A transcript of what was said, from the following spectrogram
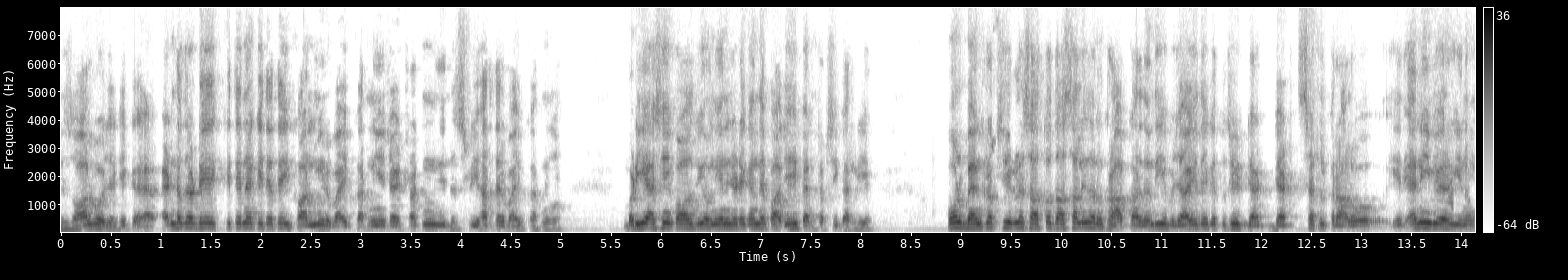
ਰਿਜ਼ੋਲਵ ਹੋ ਜਾਏ ਕਿ ਐਂਡ ਆਫ ਦਾ ਡੇ ਕਿਤੇ ਨਾ ਕਿਤੇ ਤੇ ਇਕਨੋਮੀ ਰਿਵਾਈਵ ਕਰਨੀ ਹੈ, ਚਾਹੇ ਟਰਕਿੰਗ ਦੀ ਇੰਡਸਟਰੀ ਹਰ ਤੇ ਰਿਵਾਈਵ ਕਰਨੀ ਹੈ। ਬੜੀ ਐਸੀਆਂ ਕਾਲਸ ਵੀ ਆਉਂਦੀਆਂ ਨੇ ਜਿਹੜੇ ਕਹਿੰਦੇ ਭਾਜੀ ਅਸੀਂ ਬੈਂਕਰਪਸੀ ਕਰ ਲਈਏ। ਹੁਣ ਬੈਂਕਰਪਸੀ ਅਗਲੇ 7 ਤੋਂ 10 ਸਾਲ ਹੀ ਤੁਹਾਨੂੰ ਖਰਾਬ ਕਰ ਦਿੰਦੀ ਹੈ, ਬਜਾਏ ਦੇ ਕਿ ਤੁਸੀਂ ਡੈਟ ਸੈਟਲ ਕਰਾ ਲਓ। Anyway you know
